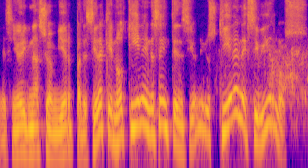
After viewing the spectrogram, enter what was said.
el señor Ignacio Mier, pareciera que no tienen esa intención, ellos quieren exhibirlos.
